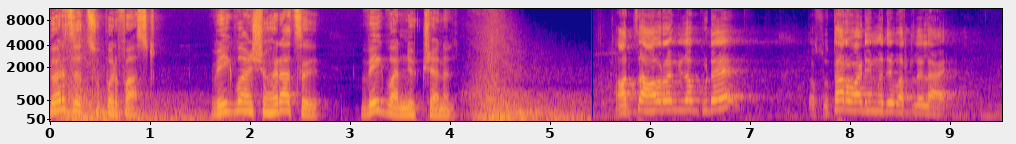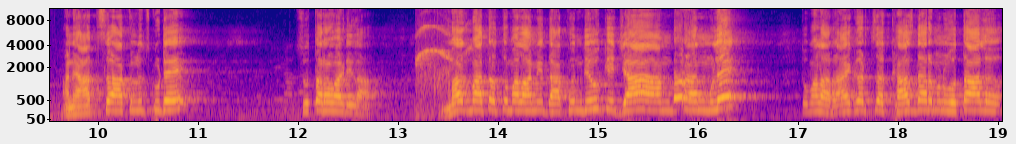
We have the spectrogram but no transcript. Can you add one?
कर्जत सुपरफास्ट. वेगवान शहराचं वेगवान न्यूज चॅनल. आजचा औरंगजेब कुठे? तर सुतारवाडीमध्ये बसलेला आहे. आणि आजचं अकलूज कुठे? सुतारवाडीला. मग मात्र तुम्हाला आम्ही दाखवून देऊ की ज्या आमदारांमुळे तुम्हाला रायगडचं खासदार म्हणून होता आलं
